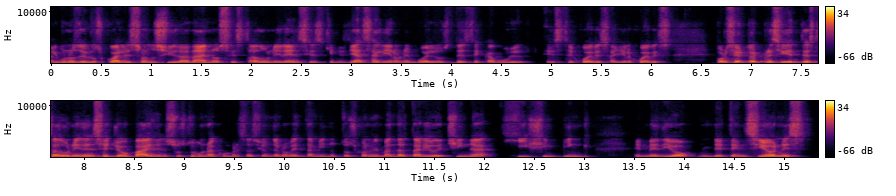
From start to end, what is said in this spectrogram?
algunos de los cuales son ciudadanos estadounidenses, quienes ya salieron en vuelos desde Kabul este jueves, ayer jueves. Por cierto, el presidente estadounidense Joe Biden sostuvo una conversación de 90 minutos con el mandatario de China, Xi Jinping, en medio de tensiones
